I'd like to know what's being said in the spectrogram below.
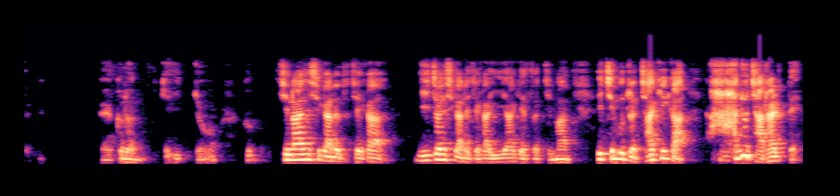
때문에 네, 그런 게 있죠. 그 지난 시간에도 제가 이전 시간에 제가 이야기했었지만 이 친구들은 자기가 아주 잘할 때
